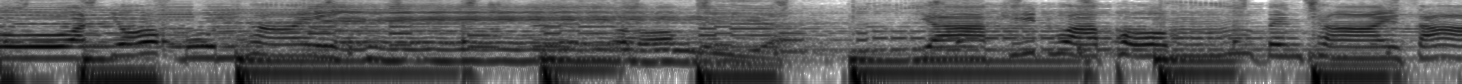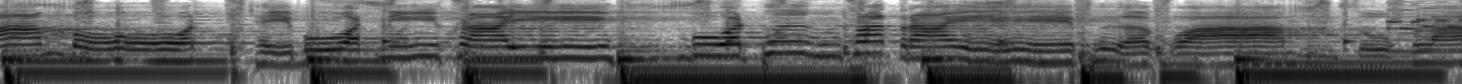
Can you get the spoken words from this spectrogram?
บวชยกบุญให้ คิดว่าผมเป็นชายสามโบสถ์ใช่บวชนี้ใคร บวชพึ่งพระไตรเพื่อความสุขล้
